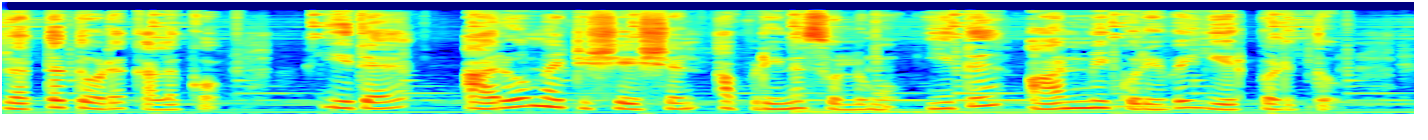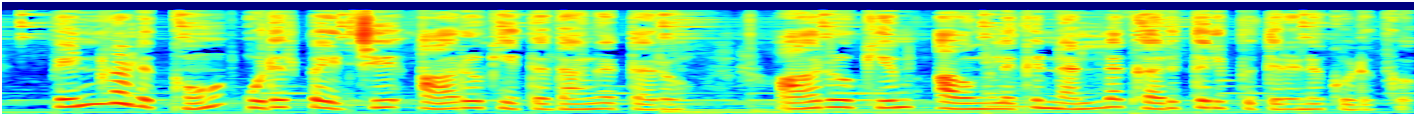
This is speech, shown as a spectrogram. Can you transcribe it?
ரத்தத்தோட கலக்கும். இதை அரோமேட்டிசேஷன் அப்படின்னு சொல்லுவோம். இது ஆண்மை குறைவை ஏற்படுத்தும். பெண்களுக்கும் உடற்பயிற்சி ஆரோக்கியத்தை தாங்க தரும். ஆரோக்கியம் அவங்களுக்கு நல்ல கருத்தரிப்பு திறனை கொடுக்கும்.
